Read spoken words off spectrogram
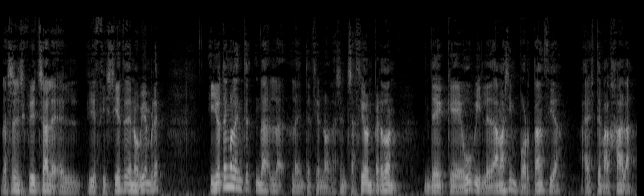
El Assassin's Creed sale el 17 de noviembre. Y yo tengo la, la- la- la intención, no, la sensación, perdón, de que Ubi le da más importancia a este Valhalla.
